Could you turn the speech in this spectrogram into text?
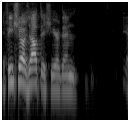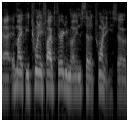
if he shows out this year, then yeah, it might be 25, 30 million instead of 20. So,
